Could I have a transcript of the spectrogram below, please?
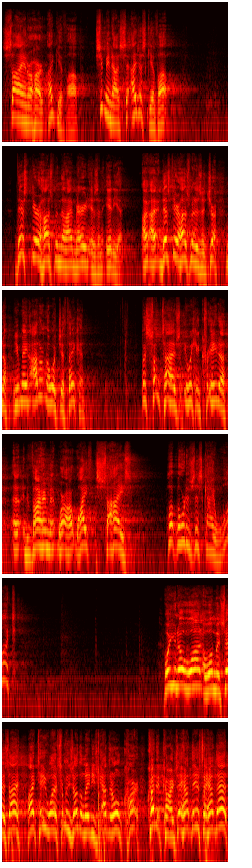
sigh in her heart, I give up. She may not say, I just give up. This dear husband that I married is an idiot. I, I, this dear husband is a jerk. No, you mean, I don't know what you're thinking. But sometimes we can create an environment where our wife sighs, What more does this guy want? Well, you know what? A woman says, I, I tell you what, some of these other ladies have their own car, credit cards. They have this, they have that.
